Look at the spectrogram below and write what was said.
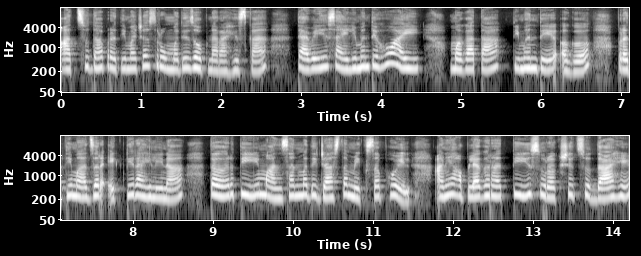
आजसुद्धा प्रतिमाच्याच रूममध्ये झोपणार आहेस का? त्यावेळी सायली म्हणते हो आई. मग आता ती म्हणते अगं प्रतिमा जर एकटी राहिली ना तर ती माणसांमध्ये जास्त मिक्सअप होईल आणि आपल्या घरात ती सुरक्षितसुद्धा आहे.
